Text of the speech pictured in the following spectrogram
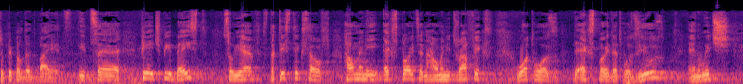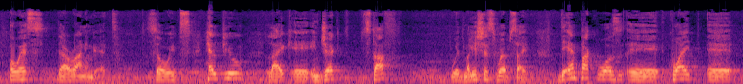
to people that buy it. It's uh, PHP based, so you have statistics of how many exploits and how many traffics, what was the exploit that was used, and which OS they are running at. So it's help you like uh, inject stuff with malicious website. The MPAC was uh, quite uh,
